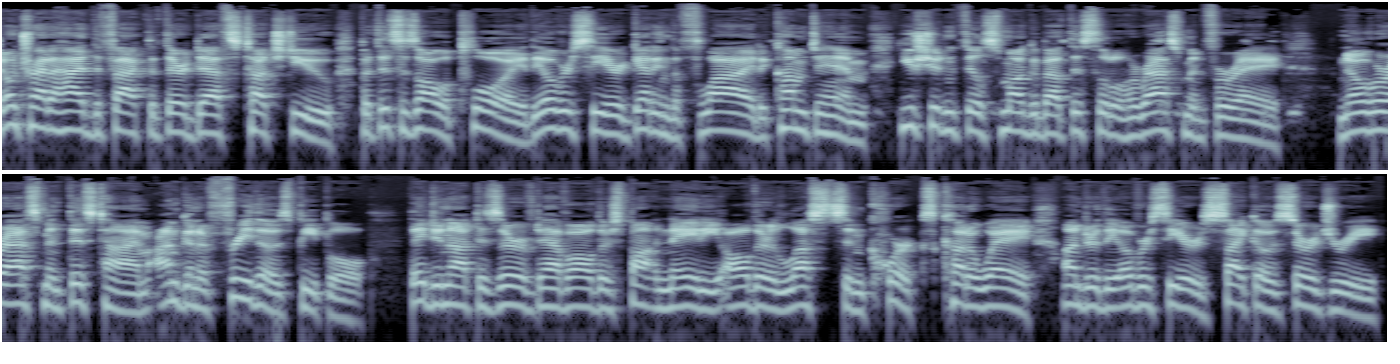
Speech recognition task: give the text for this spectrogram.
Don't try to hide the fact that their deaths touched you, but this is all a ploy. The overseer getting the fly to come to him. You shouldn't feel smug about this little harassment foray. No harassment this time. I'm going to free those people. They do not deserve to have all their spontaneity, all their lusts and quirks cut away under the overseer's psychosurgery.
